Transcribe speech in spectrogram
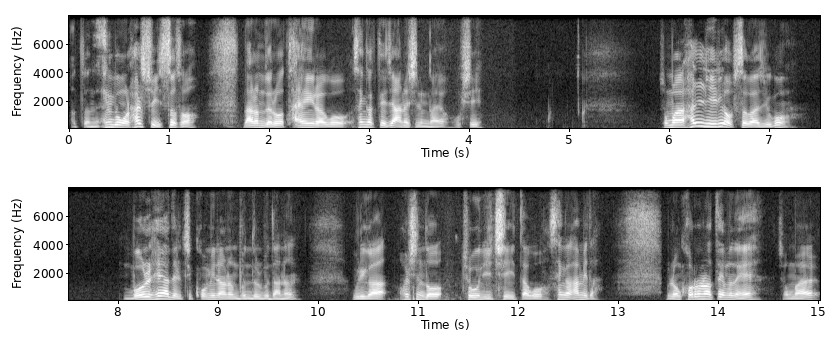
어떤 행동을 할 수 있어서 나름대로 다행이라고 생각되지 않으시는가요 혹시? 정말 할 일이 없어 가지고 뭘 해야 될지 고민하는 분들보다는 우리가 훨씬 더 좋은 위치에 있다고 생각합니다 물론 코로나 때문에 정말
